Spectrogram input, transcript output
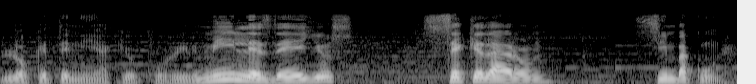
lo que tenía que ocurrir. Miles de ellos se quedaron sin vacuna.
